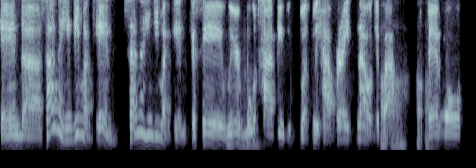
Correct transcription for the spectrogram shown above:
And uh, sana hindi mag-end. Sana hindi mag-end kasi we're Mhm. both happy with what we have right now, di ba? Pero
